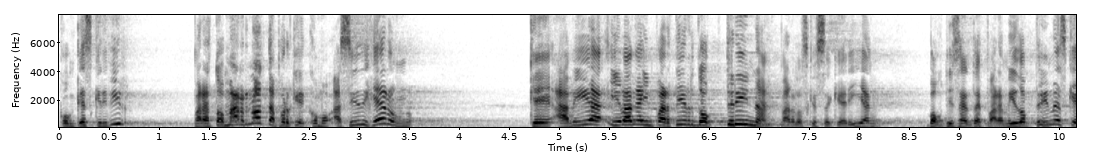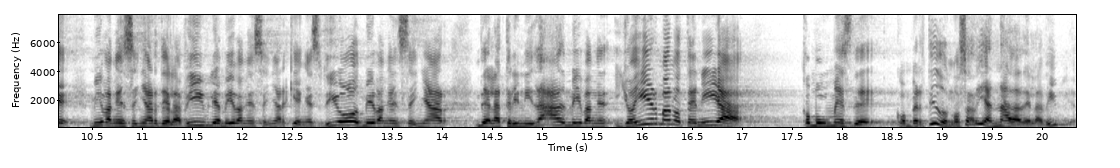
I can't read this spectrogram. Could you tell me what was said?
con qué escribir para tomar nota, porque como así dijeron, que había, iban a impartir doctrina para los que se querían bautizar. Entonces, para mí doctrina es que me iban a enseñar de la Biblia, me iban a enseñar quién es Dios, me iban a enseñar de la Trinidad, me iban yo ahí, hermano, tenía como un mes de convertido, no sabía nada de la Biblia.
